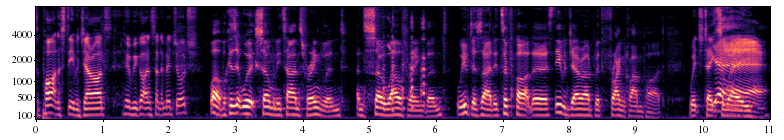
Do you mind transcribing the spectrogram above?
to partner Steven Gerrard, who have we got in centre mid, George? Well, because it works so many times for England and so well for England, we've decided to partner Steven Gerrard with Frank Lampard, which takes away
